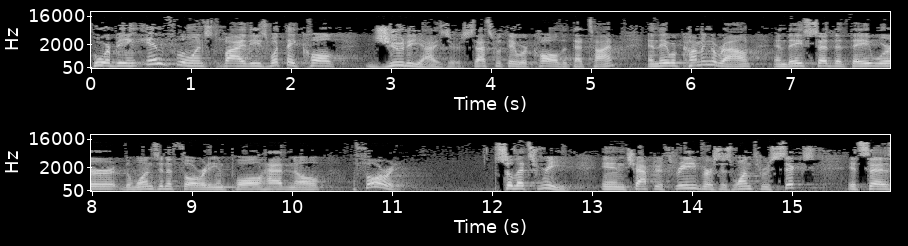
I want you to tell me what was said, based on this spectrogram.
who are being influenced by these, what they called Judaizers. That's what they were called at that time. And they were coming around and they said that they were the ones in authority and Paul had no authority. So let's read in chapter 3, verses 1 through 6. It says,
